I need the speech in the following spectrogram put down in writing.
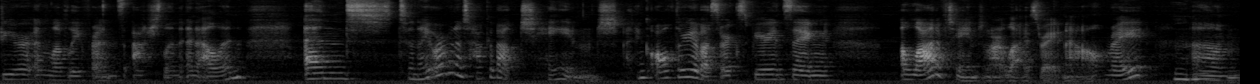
dear and lovely friends, Ashlyn and Ellen. And tonight we're going to talk about change. I think all three of us are experiencing a lot of change in our lives right now, right? Mm-hmm. Um,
